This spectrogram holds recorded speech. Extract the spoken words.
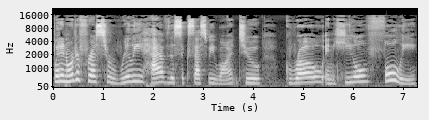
But in order for us to really have the success we want, to grow and heal fully,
